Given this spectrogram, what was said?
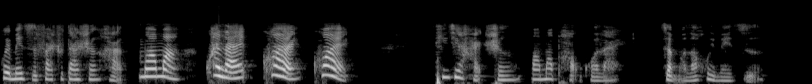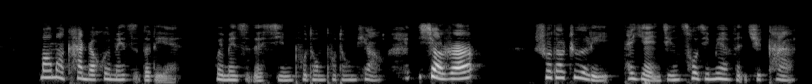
惠美子发出大声喊：“妈妈，快来，快快！”听见喊声，妈妈跑过来。怎么了，惠美子？妈妈看着惠美子的脸。惠美子的心扑通扑通跳，小人儿。说到这里，她眼睛凑近面粉去看，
